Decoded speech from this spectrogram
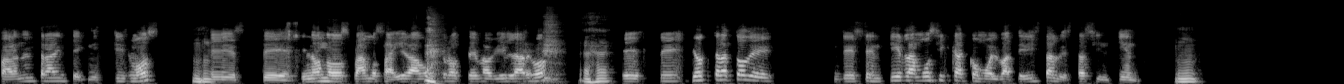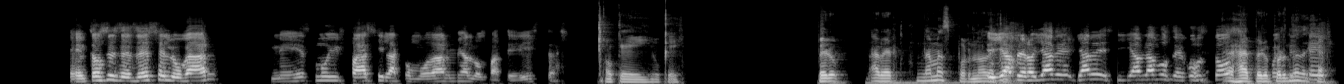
para no entrar en tecnicismos, este, si no nos vamos a ir a otro tema bien largo, Ajá. este, yo trato de, de sentir la música como el baterista lo está sintiendo. Mm, Entonces, desde ese lugar, me es muy fácil acomodarme a los bateristas. Ok, ok. Pero, a ver, nada más por no Y ya, dejar. pero ya de, ya de, si ya hablamos de gustos, Ajá, pero por pues no que- dejar.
